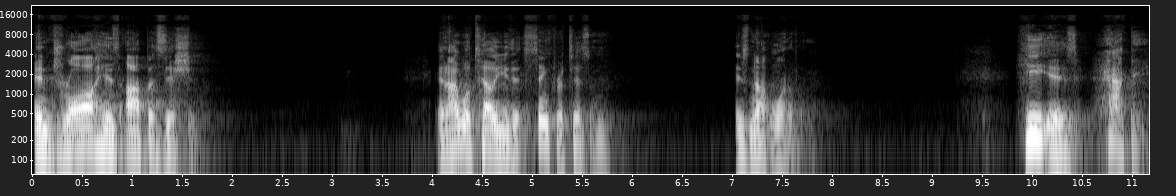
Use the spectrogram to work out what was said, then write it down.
and draw his opposition. And I will tell you that syncretism is not one of them. He is happy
